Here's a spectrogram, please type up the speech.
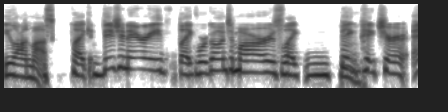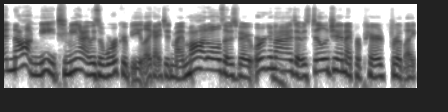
Elon Musk, like visionary, like we're going to Mars, like big Hmm. picture and not me. To me, I was a worker bee. Like I did my models. I was very organized. I was diligent. I prepared for like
